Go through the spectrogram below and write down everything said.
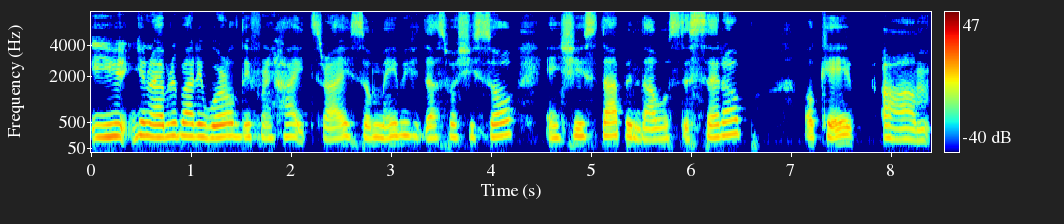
you you know everybody we're all different heights right? So maybe that's what she saw and she stopped and that was the setup okay? Um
